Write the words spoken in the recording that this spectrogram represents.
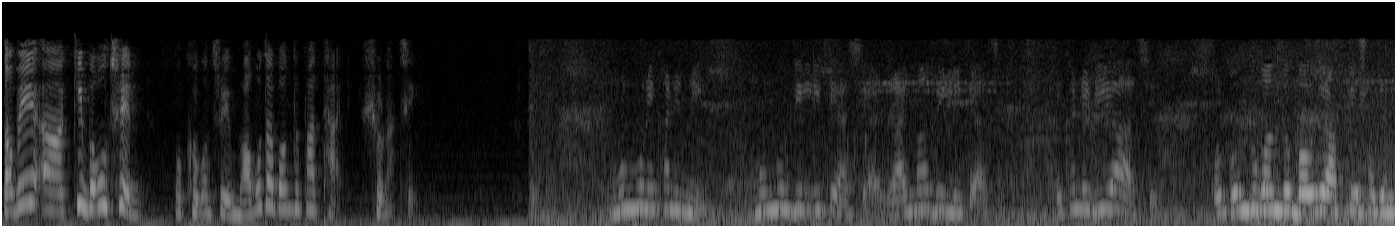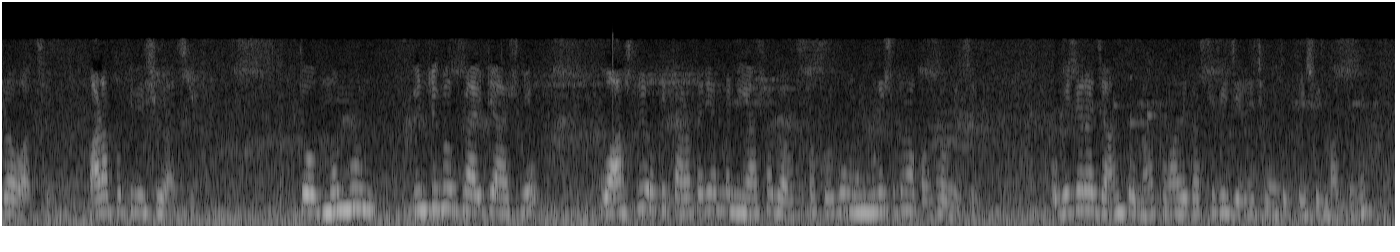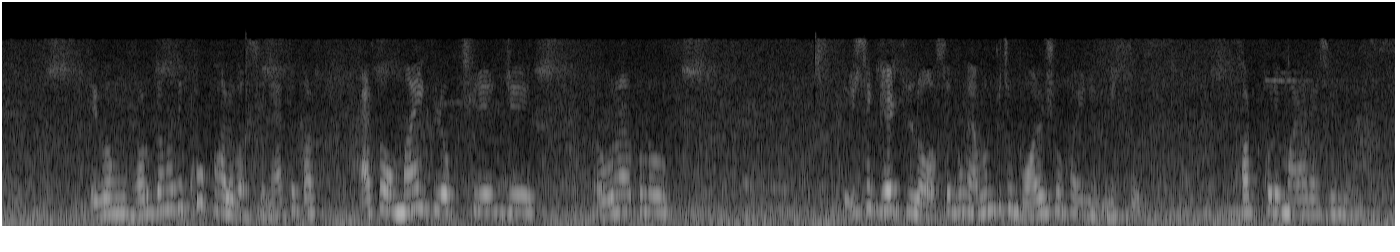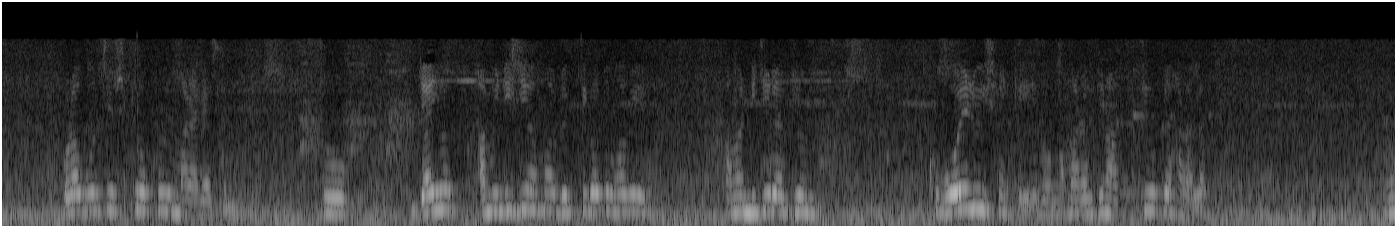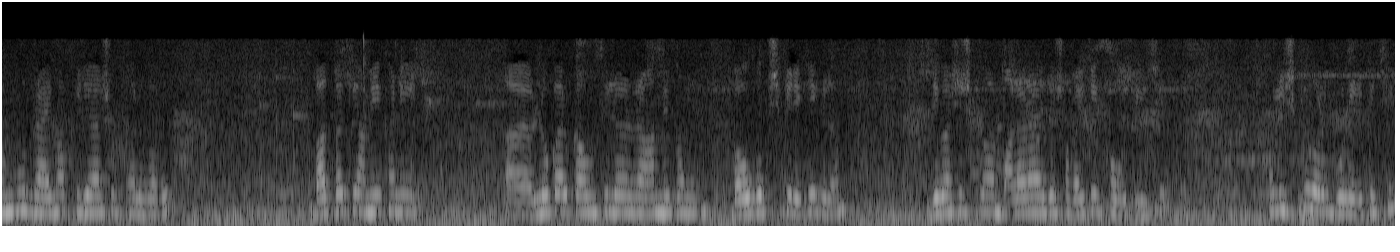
তবে কি বলছেন মুখ্যমন্ত্রী মমতা বন্দ্যোপাধ্যায়? শোনাচ্ছি। মুনমুন এখানে নেই। মুনমুন দিল্লিতে আছে আর রাইমাও দিল্লিতে আছে। এখানে রিয়া আছে। ওর বন্ধু বান্ধব বা ওদের আত্মীয় স্বজনরাও আছে। পাড়া প্রতিবেশীও আছে। তো মুনমুন ইন্ডিগো ফ্লাইটে আসবে। ও আসলে ওকে তাড়াতাড়ি আমরা নিয়ে আসার ব্যবস্থা করব। মুনমুনের সাথে আমার কথা হয়েছে। বেচারা জানতো না, তোমাদের কাছ থেকেই জেনেছে হয়তো প্রেসের মাধ্যমে। এবং ভরত আমাদের খুব ভালোবাসতেন। এত এত অমায়িক লোক ছিলেন যে ওনার কোনো ইটস এ গ্রেট লস এবং এমন কিছু বয়সও হয়নি মৃত্যুর হট করে মারা গেছেন ওরা বলছে স্ট্রোক হয়ে মারা গেছেন। তো যাই হোক, আমি নিজে আমার ব্যক্তিগতভাবে আমার নিজের একজন খুব ওয়েল উইশারকে এবং আমার একজন আত্মীয়কে হারালাম। মুনমুন রায়মা ফিরে আসুক ভালোভাবে। বাদবাকি আমি এখানে লোকাল কাউন্সিলর রাম এবং বাবু বক্সিকে রেখে গেলাম। দেবাশিস কুমার মালারা এদের সবাইকেই খবর দিয়েছে। পুলিশকেও আমি বলে রেখেছি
